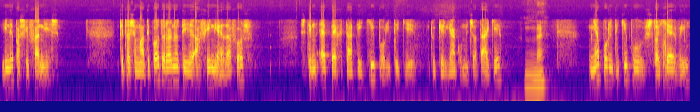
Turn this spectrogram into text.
είναι πασιφανής. Και το σημαντικότερο είναι ότι αφήνει έδαφος στην επεκτατική πολιτική του Κυριάκου Μητσοτάκη ναι. μια πολιτική που στοχεύει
